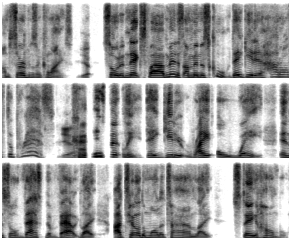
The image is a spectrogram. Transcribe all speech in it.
I'm serving some clients. Yep. So the next five minutes, I'm in the school. They get it hot off the press Yeah. Hmm. instantly. They get it right away. And so that's the value. Like I tell them all the time, like, stay humble.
